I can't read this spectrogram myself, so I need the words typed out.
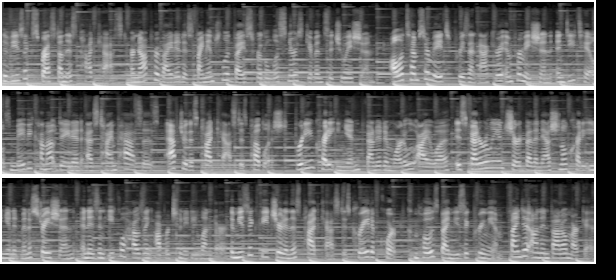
The views expressed on this podcast are not provided as financial advice for the listener's given situation. All attempts are made to present accurate information, and details may become outdated as time passes after this podcast is published. Veridian Credit Union, founded in Waterloo, Iowa, is federally insured by the National Credit Union Administration and is an equal housing opportunity lender. The music featured in this podcast is Creative Corp, composed by Music Premium. Find it on Envato Market.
